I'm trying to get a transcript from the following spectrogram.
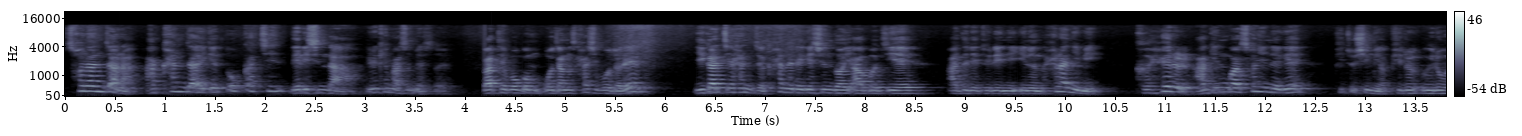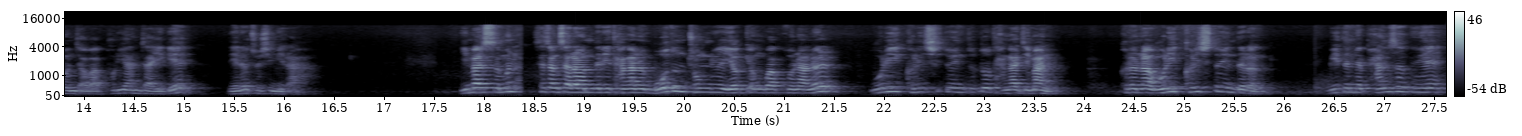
선한 자나 악한 자에게 똑같이 내리신다 이렇게 말씀했어요. 마태복음 5장 45절에 이같이 한즉 하늘에 계신 너희 아버지의 아들이 되리니 이는 하나님이 그 해를 악인과 선인에게 비주시며 비를 의로운 자와 불의한 자에게 내려주심이라. 이 말씀은 세상 사람들이 당하는 모든 종류의 역경과 고난을 우리 그리스도인들도 당하지만 그러나 우리 그리스도인들은 믿음의 반석 위에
